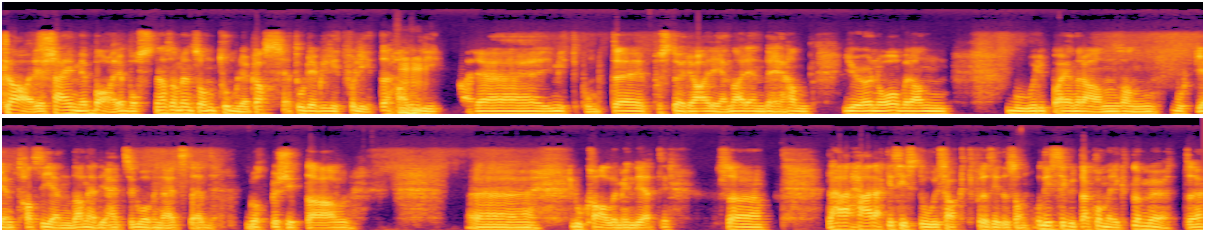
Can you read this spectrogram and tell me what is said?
klarer seg med bare Bosnia som en sånn tumleplass. Jeg tror det blir litt for lite. Han mhm. liker å være i midtpunktet på større arenaer enn det han gjør nå, hvor han bor på en eller annen sånn bortgjemt hacienda nede i Herzegovina et sted. Godt beskytta av uh, lokale myndigheter. Så det her, her, er ikke siste ord sagt, for å si det sånn. Og disse gutta kommer ikke til å møte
